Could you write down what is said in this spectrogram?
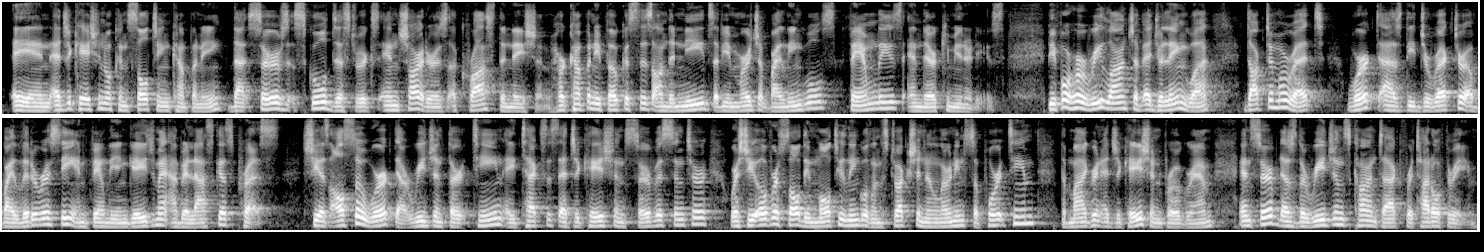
an educational consulting company that serves school districts and charters across the nation. Her company focuses on the needs of emergent bilinguals, families, and their communities. Before her relaunch of EduLengua, Dr. Moret worked as the director of biliteracy and family engagement at Velasquez Press. She has also worked at Region 13, a Texas Education Service Center, where she oversaw the multilingual instruction and learning support team, the Migrant Education Program, and served as the region's contact for Title III.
